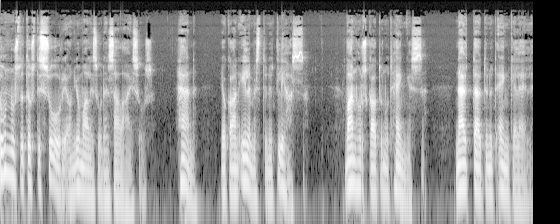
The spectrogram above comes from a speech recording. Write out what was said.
Tunnustetusti suuri on jumalisuuden salaisuus. Hän, joka on ilmestynyt lihassa, vanhurskautunut hengessä, näyttäytynyt enkeleille,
